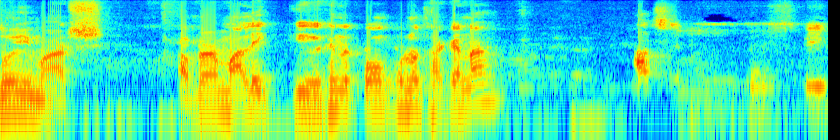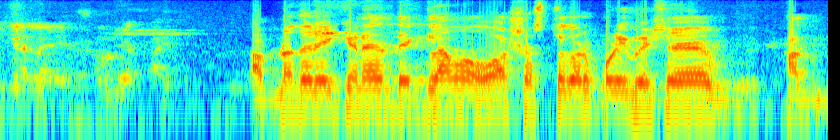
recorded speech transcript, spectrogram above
দুই মাস। আপনার মালিক কি এখানে কখনো থাকে না। আপনাদের এখানে দেখলাম অস্বাস্থ্যকর পরিবেশে খাদ্য,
